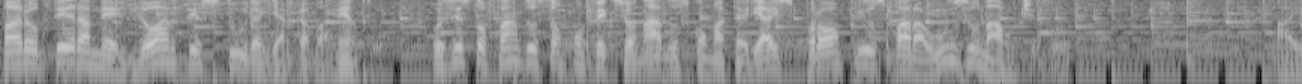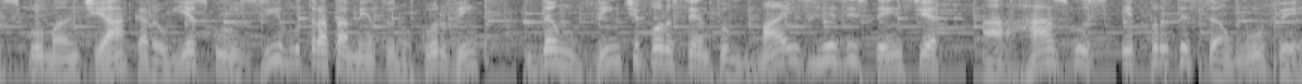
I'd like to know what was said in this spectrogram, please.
Para obter a melhor textura e acabamento, os estofados são confeccionados com materiais próprios para uso náutico. A espuma antiácaro e exclusivo tratamento no Corvim dão 20% mais resistência a rasgos e proteção UV.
